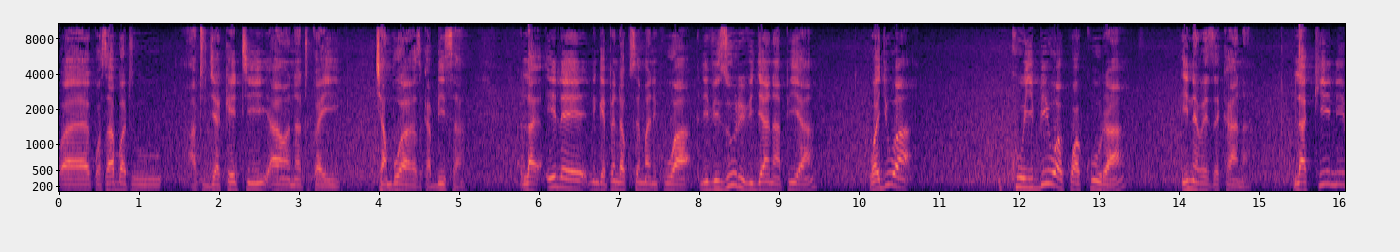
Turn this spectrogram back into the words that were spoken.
uh, kwa sababu hatu- hatujaketi uh, na tukaichambua kabisa. La, ile ningependa kusema ni kuwa ni vizuri vijana pia wajua kuibiwa kwa kura inawezekana, lakini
